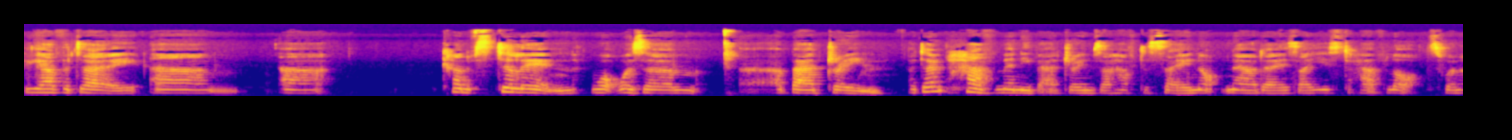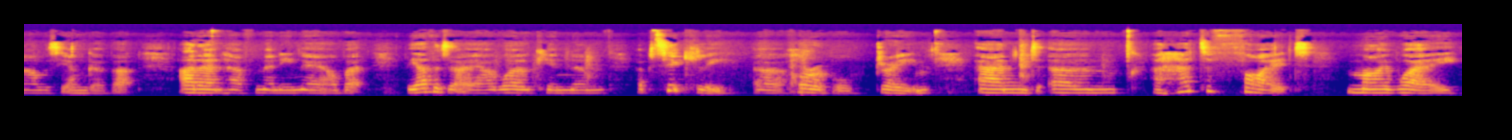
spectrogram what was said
the other day, um, uh, kind of still in what was um, a bad dream. I don't have many bad dreams, I have to say, not nowadays. I used to have lots when I was younger, but I don't have many now. But the other day I woke in um, a particularly uh, horrible dream and um, I had to fight my way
